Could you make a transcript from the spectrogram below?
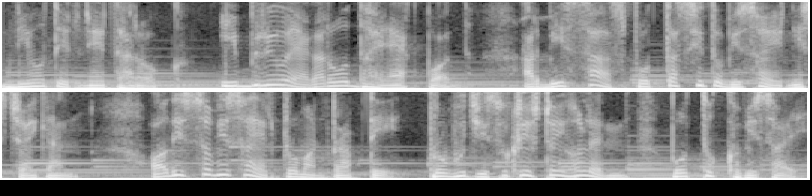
নিয়তির নির্ধারক। ইব্রিয় এগারো অধ্যায় এক পদ, আর বিশ্বাস প্রত্যাশিত বিষয়ে নিশ্চয় জ্ঞান। অদৃশ্য বিষয়ের প্রমাণ প্রাপ্তি। প্রভু যীশুখ্রিস্টই হলেন প্রত্যক্ষ বিষয়,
